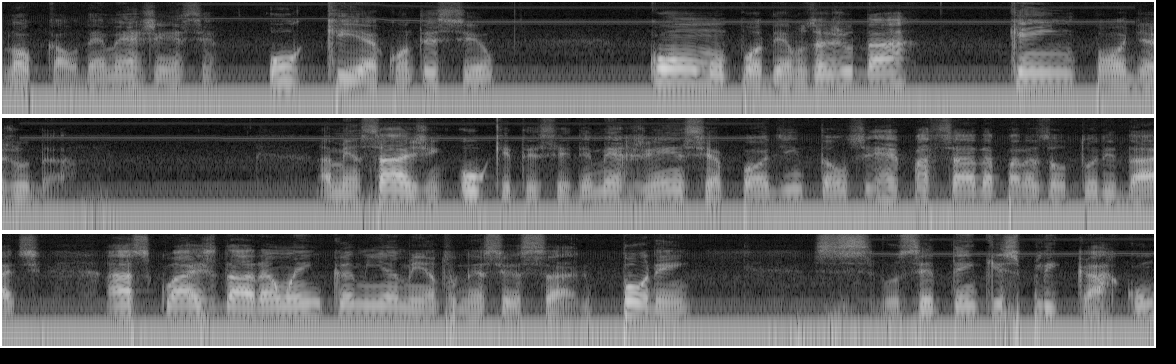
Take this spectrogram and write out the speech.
local da emergência, o que aconteceu, como podemos ajudar, quem pode ajudar. A mensagem ou QTC de emergência pode então ser repassada para as autoridades, as quais darão o encaminhamento necessário. Porém, você tem que explicar com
